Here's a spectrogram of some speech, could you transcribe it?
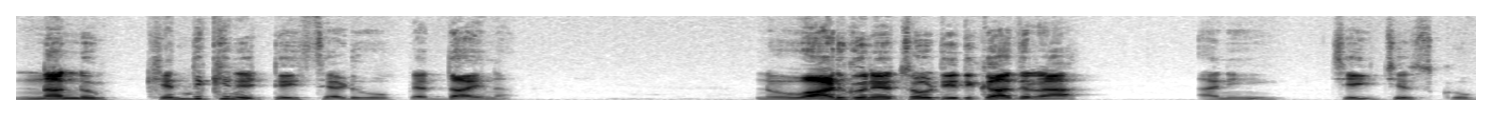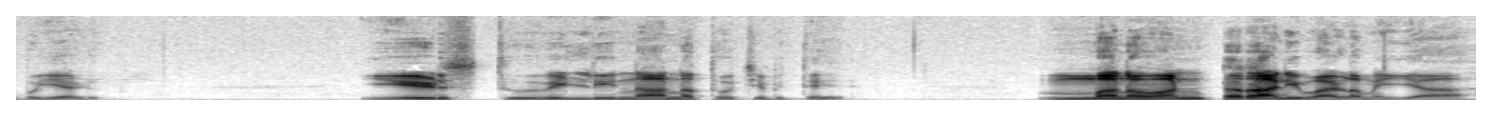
నన్ను కిందికి నెట్టేశాడు ఓ పెద్ద ఆయన నువ్వు ఆడుకునే చోటు ఇది కాదురా అని చేయి చేసుకోబోయాడు. ఏడుస్తూ వెళ్ళి నాన్నతో చెబితే మనం అంటరాని వాళ్ళమయ్యా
